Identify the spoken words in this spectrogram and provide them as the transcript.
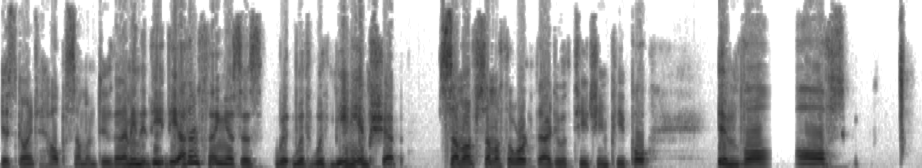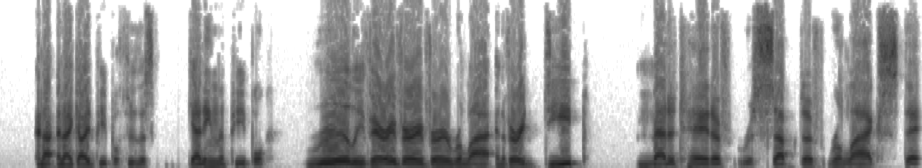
is going to help someone do that. I mean, the, the other thing is, is with, with, with mediumship, some of, some of the work that I do with teaching people involves, and I, and I guide people through this, getting the people really very, very, very relaxed in a very deep, meditative, receptive, relaxed state.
